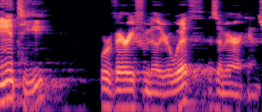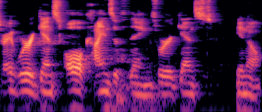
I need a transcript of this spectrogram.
Anti, we're very familiar with as Americans, right? We're against all kinds of things. We're against, you know,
